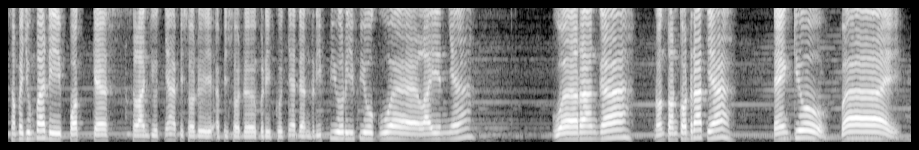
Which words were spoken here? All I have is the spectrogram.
sampai jumpa di podcast selanjutnya episode episode berikutnya dan review-review gue lainnya. Gue Rangga, nonton kodrat ya. Thank you. Bye.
